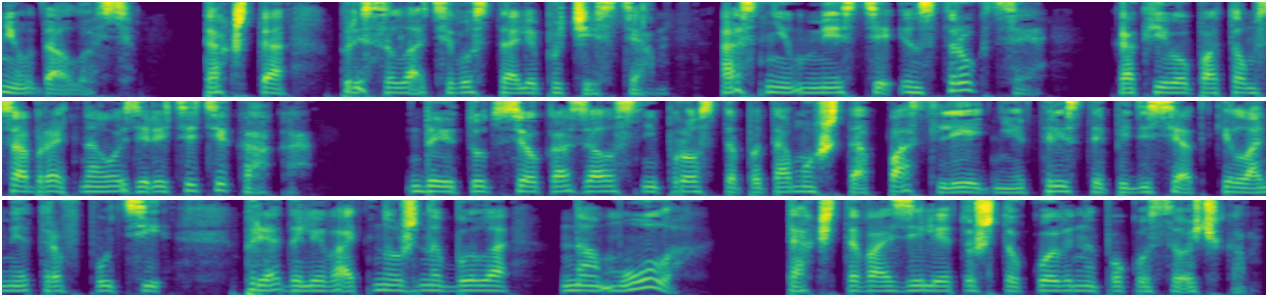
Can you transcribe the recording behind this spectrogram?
не удалось. Так что присылать его стали по частям, а с ним вместе инструкция, как его потом собрать на озере Титикака. Да и тут все оказалось непросто, потому что последние 350 километров пути преодолевать нужно было на мулах, так что возили эту штуковину по кусочкам,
